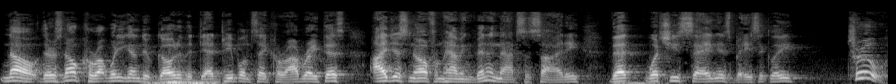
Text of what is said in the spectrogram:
No, there's no corrupt. What are you going to do? Go to the dead people and say corroborate this? I just know from having been in that society that what she's saying is basically true,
